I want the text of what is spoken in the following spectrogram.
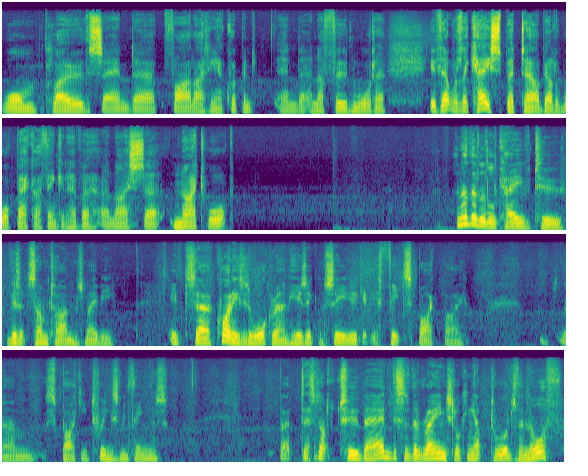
warm clothes and uh, fire lighting equipment and uh, enough food and water if that was the case. But uh, I'll be able to walk back, I think, and have a, a nice uh, night walk. Another little cave to visit sometimes, maybe. It's uh, quite easy to walk around here, as you can see. You get your feet spiked by um, spiky twigs and things but that's not too bad. This is the range looking up towards the north.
